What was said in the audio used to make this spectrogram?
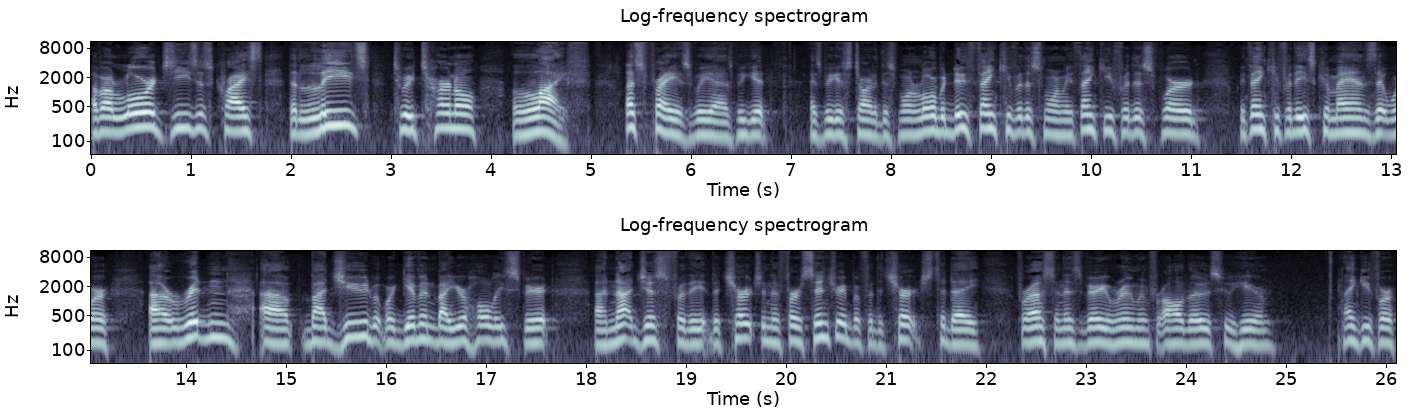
of our Lord Jesus Christ that leads to eternal life. Let's pray as we as we get as we get started this morning. Lord, we do thank you for this morning. We thank you for this word. We thank you for these commands that were uh, written uh, by Jude, but were given by your Holy Spirit, uh, not just for the, the church in the first century, but for the church today, for us in this very room, and for all those who hear. Thank you for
